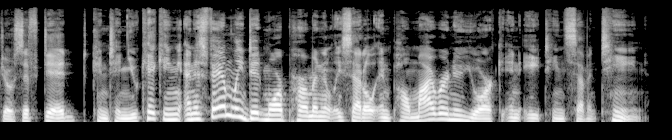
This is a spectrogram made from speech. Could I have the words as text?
Joseph did continue kicking, and his family did more permanently settle in Palmyra, New York in 1817.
